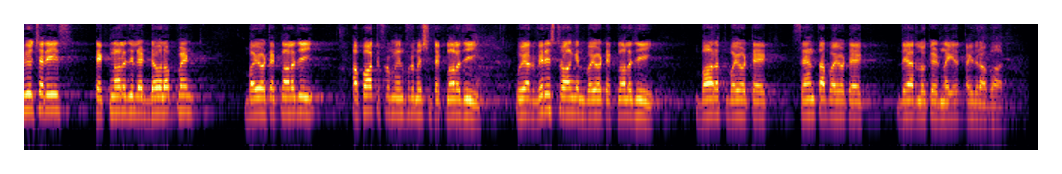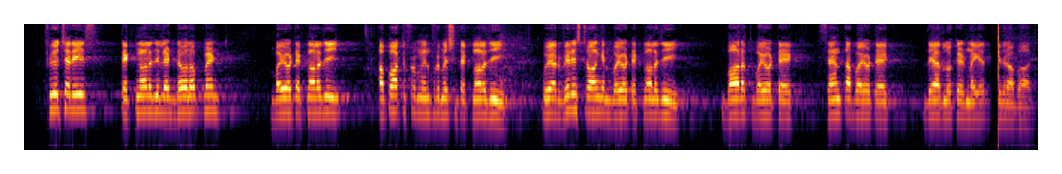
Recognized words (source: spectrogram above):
Future is technology-led development, biotechnology. Apart from information technology, we are very strong in biotechnology. Bharat Biotech, Shantha Biotech, they are located in Hyderabad. Future is technology-led development, biotechnology. Apart from information technology, we are very strong in biotechnology. Bharat Biotech, Shantha Biotech, they are located in Hyderabad.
